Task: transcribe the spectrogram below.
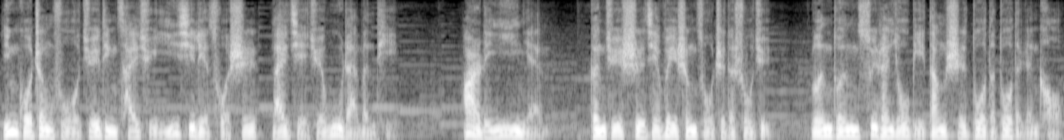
英国政府决定采取一系列措施来解决污染问题。二零一一年，根据世界卫生组织的数据，伦敦虽然有比当时多得多的人口，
